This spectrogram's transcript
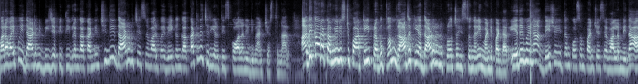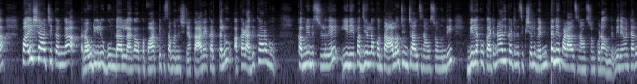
మరోవైపు ఈ దాడిని బీజేపీ తీవ్రంగా ఖండించింది. దాడులు చేసిన వారిపై వేగంగా కఠిన చర్యలు తీసుకోవాలని డిమాండ్ చేస్తున్నారు. అధికార కమ్యూనిస్టు పార్టీ ప్రభుత్వం రాజకీయ దాడులను ప్రోత్సహిస్తుందని మండిపడ్డారు. ఏదేమైనా దేశహితం కోసం పనిచేసే వాళ్ళ మీద పైశాచికంగా రౌడీలు గుండాల్లాగా ఒక పార్టీకి సంబంధించిన కార్యకర్తలు అక్కడ అధికారం కమ్యూనిస్టులదే. ఈ నేపథ్యంలో కొంత ఆలోచించాల్సిన అవసరం ఉంది. వీళ్ళకు కఠినాది కఠిన శిక్షలు వెంటనే పడాల్సిన అవసరం కూడా ఉంది. మీరేమంటారు?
